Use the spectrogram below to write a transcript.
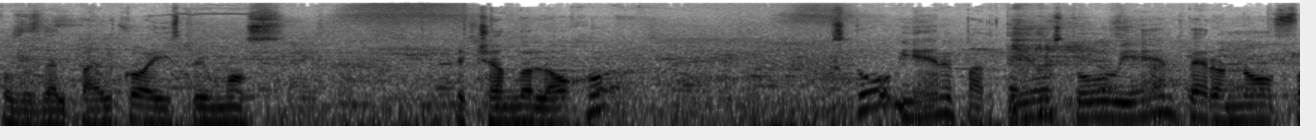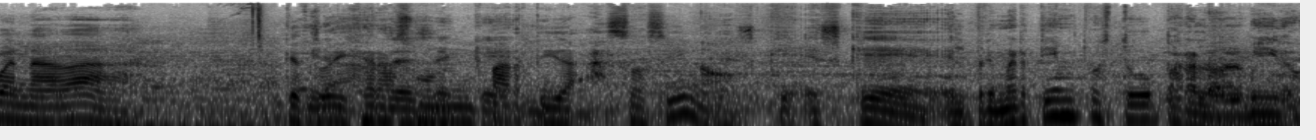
pues desde el palco ahí estuvimos echando el ojo. Estuvo bien el partido, estuvo bien, pero no fue nada que tú dijeras un partidazo así, ¿no? Es que, es que el primer tiempo estuvo para el olvido.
